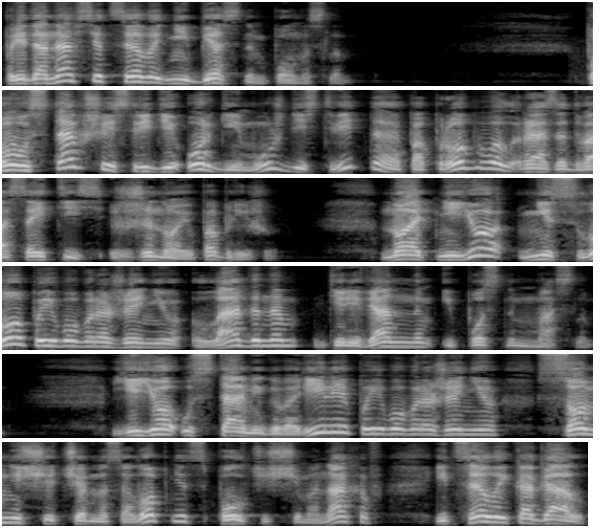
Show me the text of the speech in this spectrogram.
предана всецело небесным помыслам. Поуставший среди оргий муж действительно попробовал раза два сойтись с женою поближе, но от нее несло, по его выражению, ладаном, деревянным и постным маслом. Ее устами говорили, по его выражению, сомнище черносолопниц, полчище монахов и целый кагал,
